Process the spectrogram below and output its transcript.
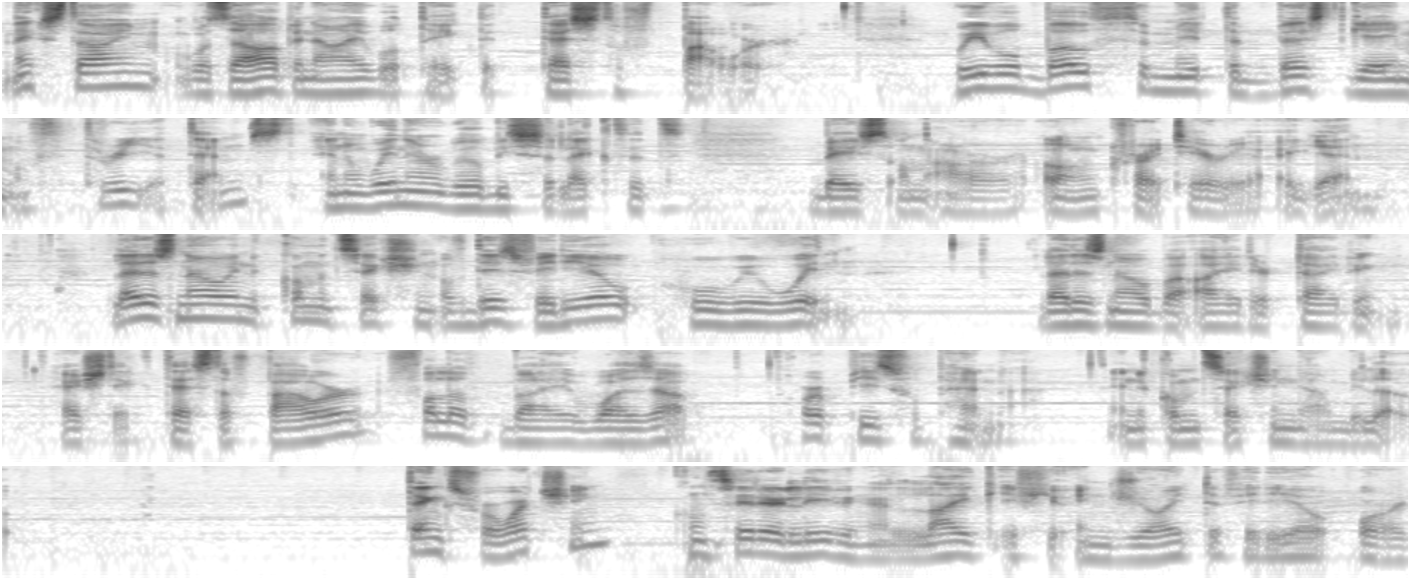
Next time, Wazab and I will take the test of power. We will both submit the best game of three attempts and a winner will be selected based on our own criteria again. Let us know in the comment section of this video who will win. Let us know by either typing hashtag test of power followed by Wazab or Peaceful Panda in the comment section down below. Thanks for watching, consider leaving a like if you enjoyed the video or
